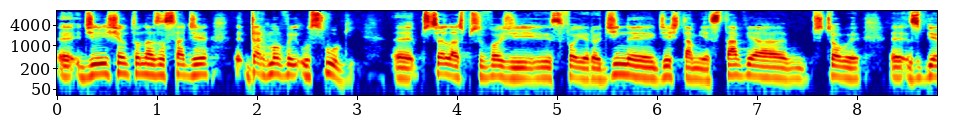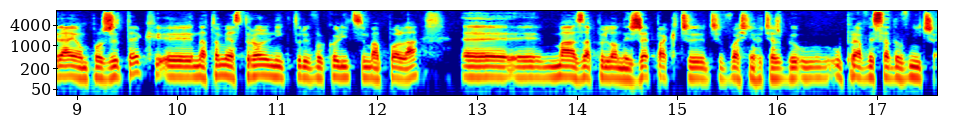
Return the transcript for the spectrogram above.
e, dzieje się to na zasadzie darmowej usługi. E, pszczelarz przywozi swoje rodziny, gdzieś tam je stawia, pszczoły zbierają pożytek, natomiast rolnik, który w okolicy ma pola, ma zapylony rzepak, czy, czy właśnie chociażby uprawy sadownicze.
